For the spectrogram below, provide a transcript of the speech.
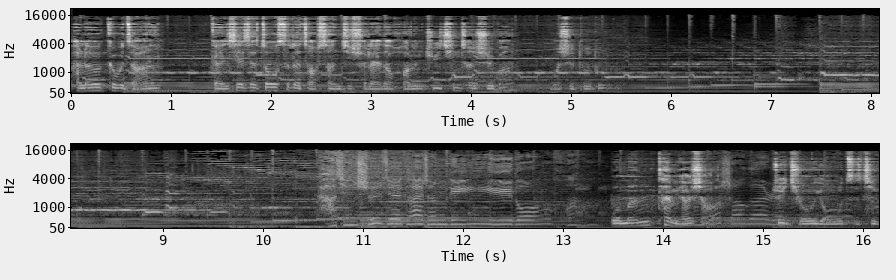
Hello，各位早安！感谢在周四的早上继续来到华人居清晨时光，我是嘟嘟。我们太渺小了，追求永无止境。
